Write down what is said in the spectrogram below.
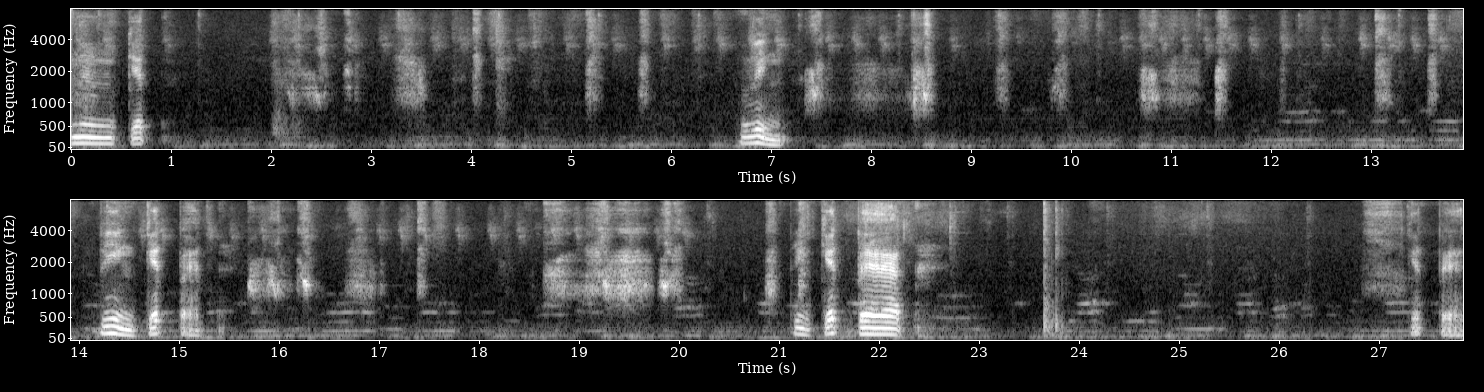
หนึ่งเจ็ดวิ่งวิ่งเก็ตแปดวิ่งเก็ตแปดเก็ดแปด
